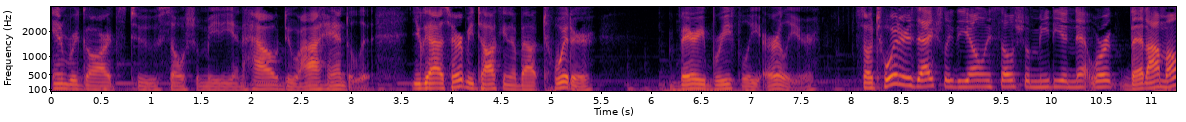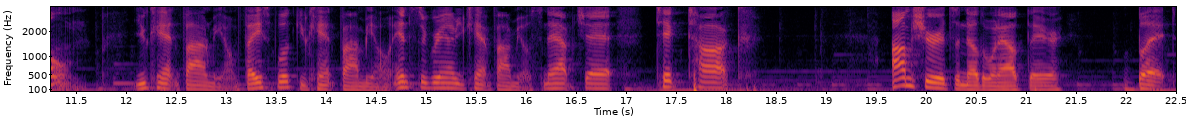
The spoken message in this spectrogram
in regards to social media and how do I handle it? You guys heard me talking about Twitter very briefly earlier. So, Twitter is actually the only social media network that I'm on. You can't find me on Facebook. You can't find me on Instagram. You can't find me on Snapchat, TikTok. I'm sure it's another one out there, but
